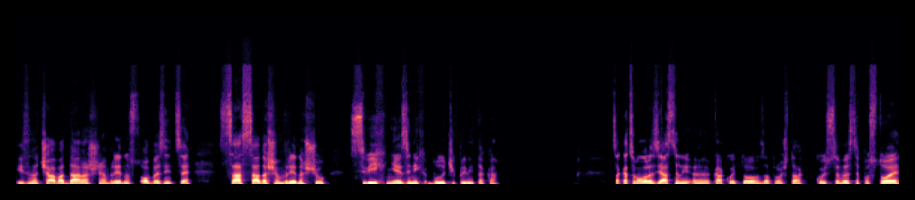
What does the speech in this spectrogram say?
iznačava današnja vrijednost obveznice sa sadašnjom vrijednošću svih njezinih budućih primitaka. Sad kad smo malo razjasnili e, kako je to zapravo šta, koji su se vrste postoje,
